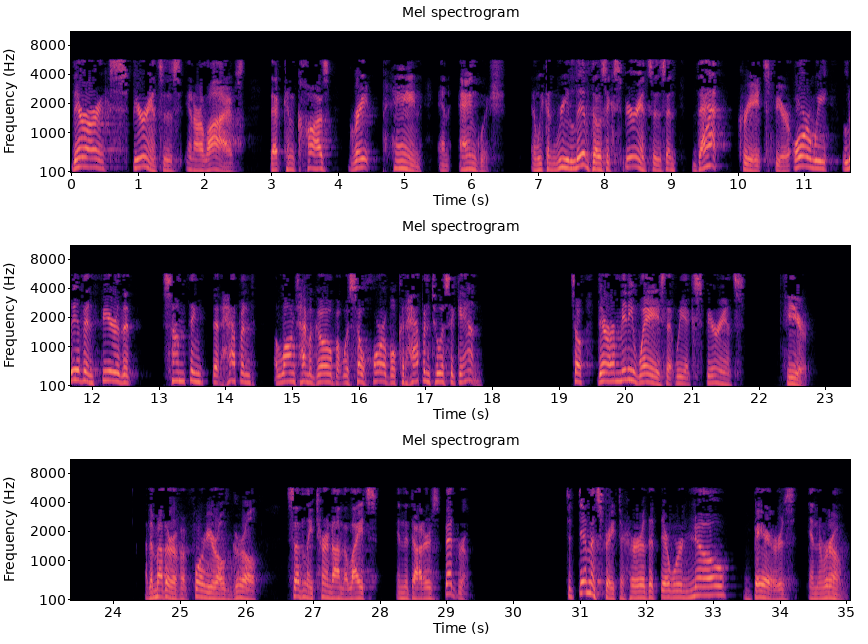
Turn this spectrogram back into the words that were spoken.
There are experiences in our lives that can cause great pain and anguish, and we can relive those experiences, and that creates fear. Or we live in fear that something that happened a long time ago but was so horrible could happen to us again. So there are many ways that we experience fear. The mother of a four-year-old girl suddenly turned on the lights in the daughter's bedroom to demonstrate to her that there were no bears in the room.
